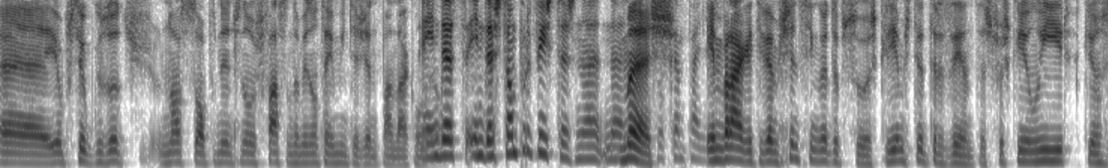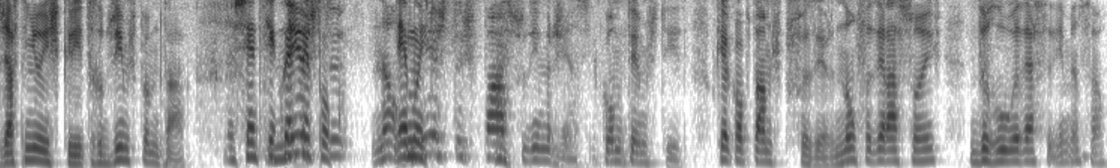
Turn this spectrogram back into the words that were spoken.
Uh, eu percebo que os outros nossos oponentes não os façam, também não tem muita gente para andar com ainda, eles. Ainda estão previstas na, na Mas, campanha. em Braga tivemos 150 pessoas, queríamos ter 300, as pessoas queriam ir, queriam, já se tinham inscrito, reduzimos para metade. Mas 150 é neste, é pouco. Não, é muito. neste espaço de emergência, como temos tido, o que é que optámos por fazer? Não fazer ações de rua dessa dimensão.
